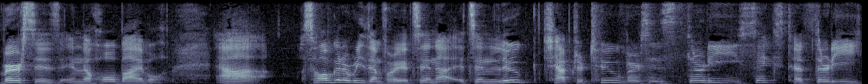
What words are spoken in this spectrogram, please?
verses in the whole Bible. Uh, so I'm going to read them for you. It's in uh, it's in Luke chapter 2 verses 36 to 30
